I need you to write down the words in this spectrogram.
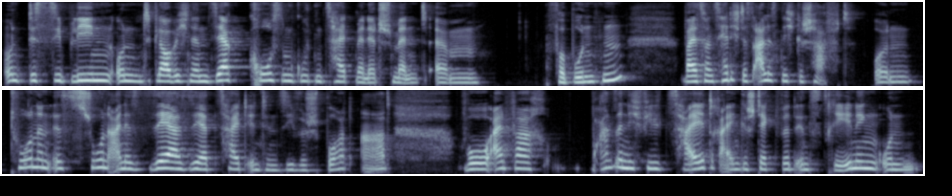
und Disziplin und, glaube ich, einem sehr großen, guten Zeitmanagement ähm, verbunden, weil sonst hätte ich das alles nicht geschafft. Und Turnen ist schon eine sehr, sehr zeitintensive Sportart, wo einfach wahnsinnig viel Zeit reingesteckt wird ins Training und,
